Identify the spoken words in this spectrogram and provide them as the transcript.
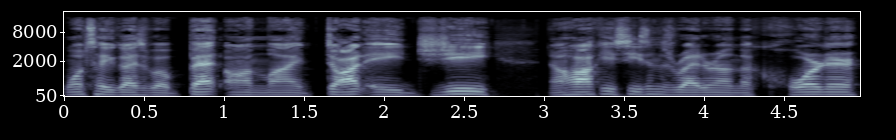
want to tell you guys about betonline.ag. Now, hockey season is right around the corner.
